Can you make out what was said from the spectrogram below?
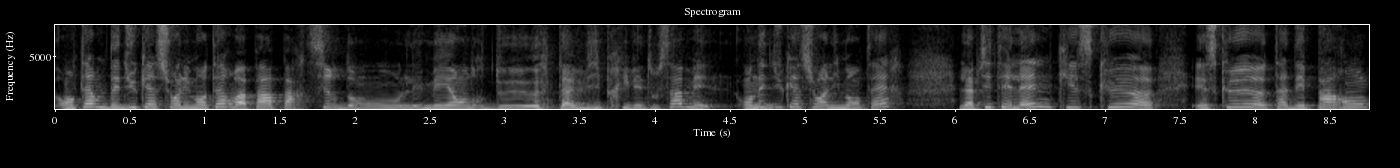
en termes d'éducation alimentaire? On va pas partir dans les méandres de ta vie privée, tout ça, mais en éducation alimentaire, la petite Hélène, qu'est-ce que, euh, est-ce que tu as des parents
